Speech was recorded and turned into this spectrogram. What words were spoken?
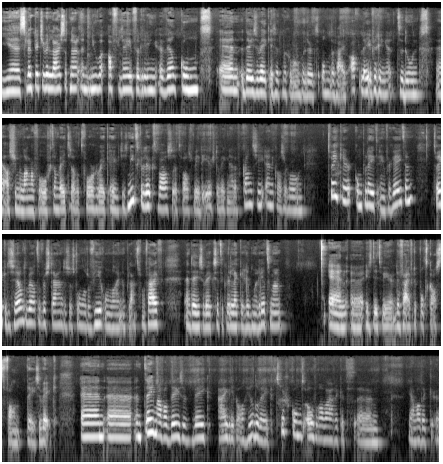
Yes, leuk dat je weer luistert naar een nieuwe aflevering. Eh, welkom. En deze week is het me gewoon gelukt om de vijf afleveringen te doen. Eh, als je me langer volgt, dan weet je dat het vorige week eventjes niet gelukt was. Het was weer de eerste week na de vakantie en ik was er gewoon twee keer compleet in vergeten. Twee keer dezelfde wel te verstaan, dus er stonden er vier online in plaats van vijf. En deze week zit ik weer lekker in mijn ritme. En uh, is dit weer de vijfde podcast van deze week. En uh, een thema wat deze week eigenlijk al heel de week terugkomt, overal waar ik het, uh, ja, wat ik uh,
